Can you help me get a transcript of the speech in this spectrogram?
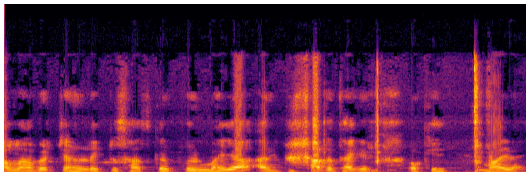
আল্লাহ হাফেজ। চ্যানেলটা একটু সাবস্ক্রাইব করুন ভাইয়া, আর একটু সাথে থাকেন। ওকে বাই বাই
